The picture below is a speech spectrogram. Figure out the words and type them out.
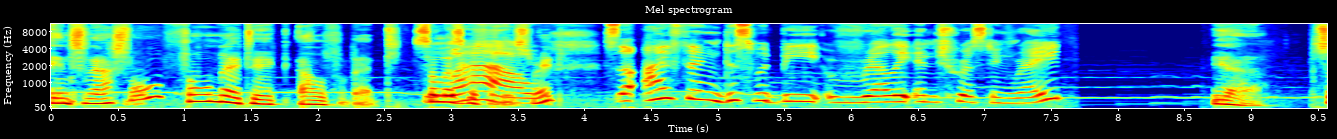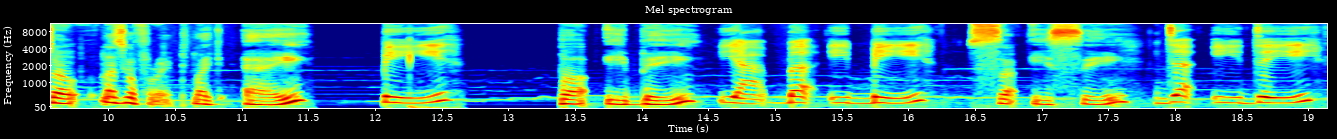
International Phonetic Alphabet. So let's go for this, right? So I think this would be really interesting, right? Yeah. So let's go for it. Like A, B, B, E, B, yeah, B, E, B, S, E, C, D, E, D,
